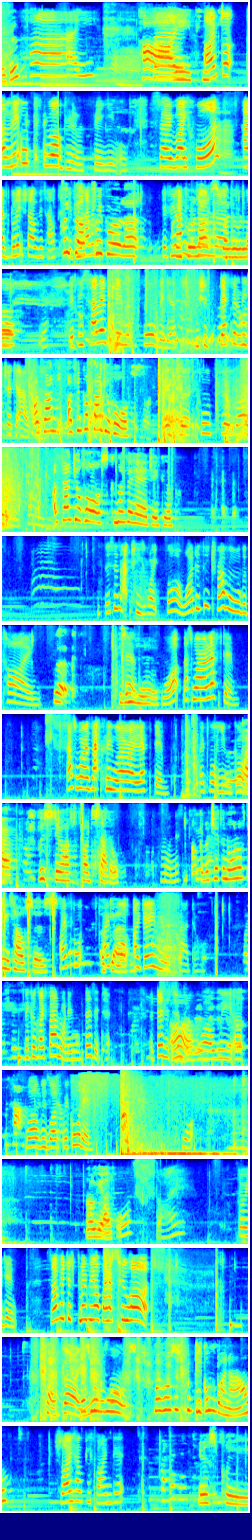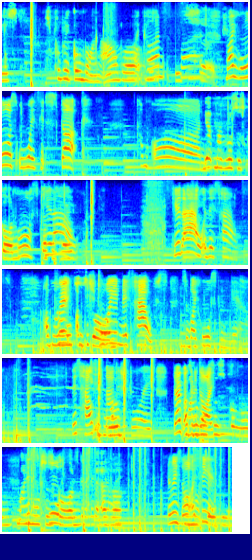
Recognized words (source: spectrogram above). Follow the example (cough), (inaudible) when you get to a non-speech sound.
Jacob. Hi. Hi. So, I've got a little problem for you all. So my horse has glitched out of his house. if you Creeper, creeper alert. if you creeper haven't alert, seen the before, yeah, if you haven't seen the before video, you should definitely check it out. I found, I think I found your horse. It's uh, called Survival. I found your horse. Come over here, Jacob. This is actually quite far. Why does he travel all the time? Look. He's in here. What? That's where I left him. That's where exactly where I left him. I thought you were gone. We still have to find a saddle. Come on, let's get I'm gonna check on all of these houses. I thought I thought I gave you a saddle because I found one in desert a desert Oh. temple while we uh while we weren't recording. Oh yeah. my horse die? No, he didn't. Something just blew me up. I have two hearts. Okay. Guys, Where's my horse? My horse is probably gone by now. that? Shall I help you find it? Yes, please. It's probably gone by now, but I can't find. My horse always gets stuck. Come on. Yep, my horse is gone. Horse, get Definitely. out. Get out of this house. I'm, My I'm is destroying this house so my horse can get out. This house is now destroyed. Nope, I'm my gonna die. horse is gone. My This horse is horse is gone me forever. No, he's not. I'm I not see him. joking.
